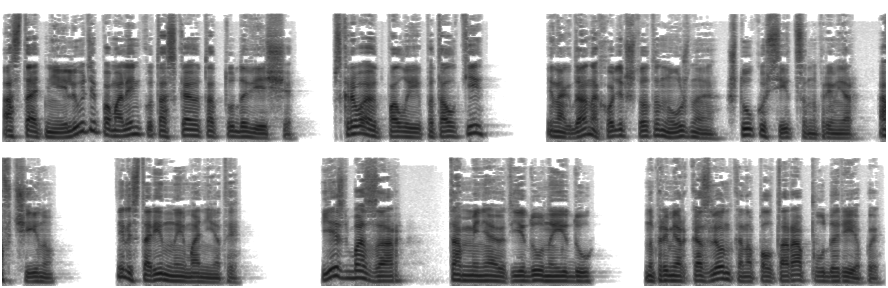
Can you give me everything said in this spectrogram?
остатние люди помаленьку таскают оттуда вещи вскрывают полы и потолки, иногда находят что-то нужное, штуку ситца, например, овчину или старинные монеты. Есть базар, там меняют еду на еду, например, козленка на полтора пуда репы.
